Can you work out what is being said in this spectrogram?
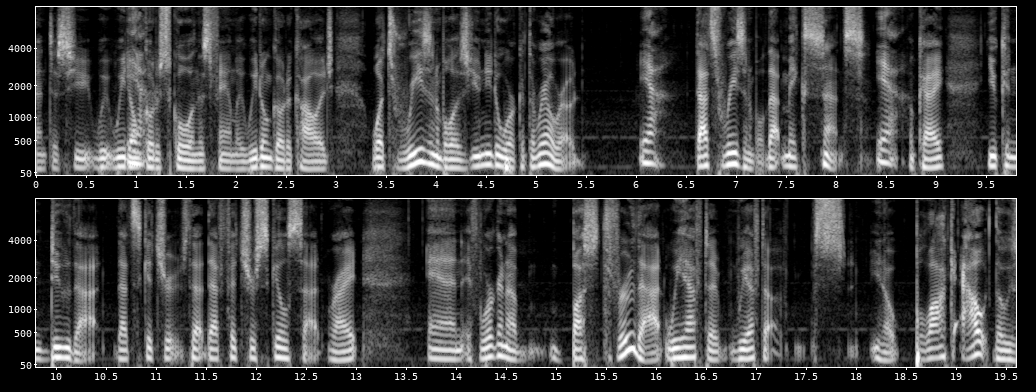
dentist. You, we we don't Yeah. go to school in this family. We don't go to college. What's reasonable is you need to work at the railroad. yeah That's reasonable. That makes sense yeah okay you can do that that's get your that, that fits your skill set right And if we're going to bust through that, we have to we have to you know block out those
